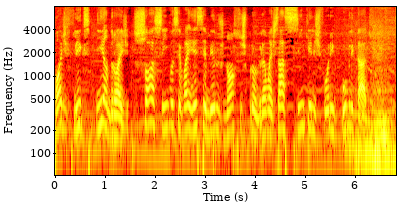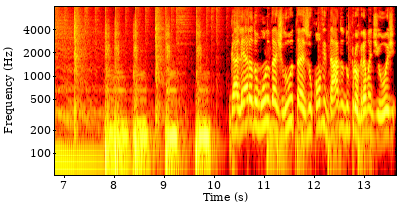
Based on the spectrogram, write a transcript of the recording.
Podflix e Android. Só assim você vai receber os nossos programas assim que eles forem publicados. Galera do mundo das lutas, o convidado do programa de hoje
